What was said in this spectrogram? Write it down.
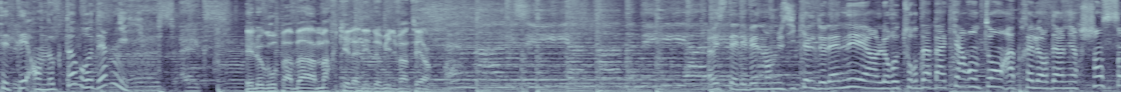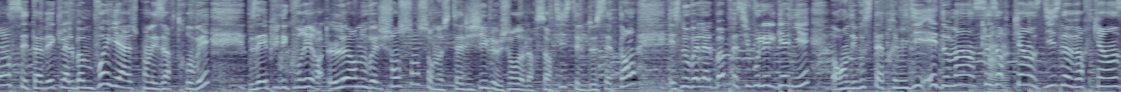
C'était en octobre dernier. Et le groupe ABBA a marqué l'année 2021. Ah oui, c'était l'événement musical de l'année. hein. Le retour d'ABBA 40 ans après leur dernière chanson. C'est avec l'album Voyage qu'on les a retrouvés. Vous avez pu découvrir leur nouvelle chanson sur Nostalgie le jour de leur sortie. C'était le 2 septembre. Et ce nouvel album, bah, si vous voulez le gagner, rendez-vous cet après-midi et demain 16h15, 19h15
